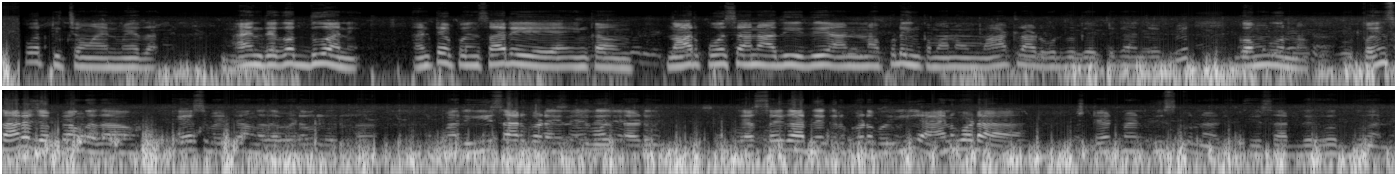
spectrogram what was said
రిపోర్ట్ ఇచ్చాం ఆయన మీద. ఆయన దిగొద్దు అని. అంటే పోయినసారి ఇంకా నారు పోసాను అది ఇది అన్నప్పుడు ఇంకా మనం మాట్లాడకూడదు గట్టిగా అని చెప్పి గమ్ముకున్నాం పోయినసారే చెప్పాం కదా కేసు పెట్టాం కదా విడవలూరులో మరి ఈసారి కూడా ఎందుకు దిగుతాడు? ఎస్ఐ గారి దగ్గరికి కూడా పోయి ఆయన కూడా స్టేట్మెంట్ తీసుకున్నాడు ఈసారి దిగొద్దు అని.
